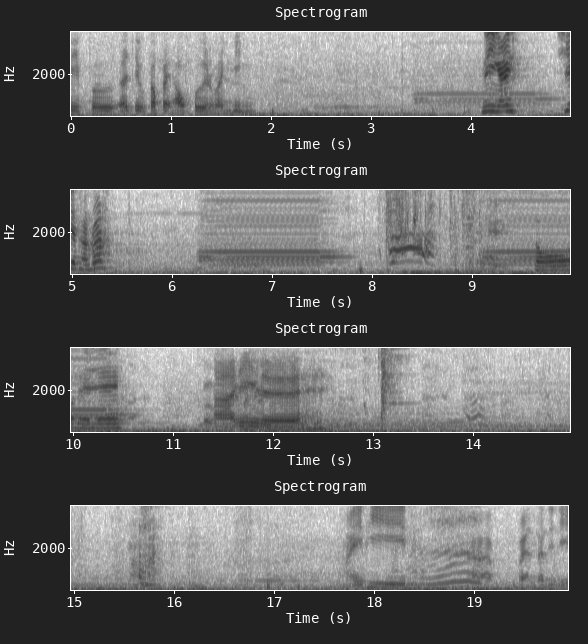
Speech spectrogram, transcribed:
มีปืนแล้วจิวก็ไปเอาปืนมายิง นี่ไงเชี่ยทันปะโอเคโซเดเปิดประตูอ่าให้มันี่เลยมาไหมไหมพี่อ่าแขวนซะดี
